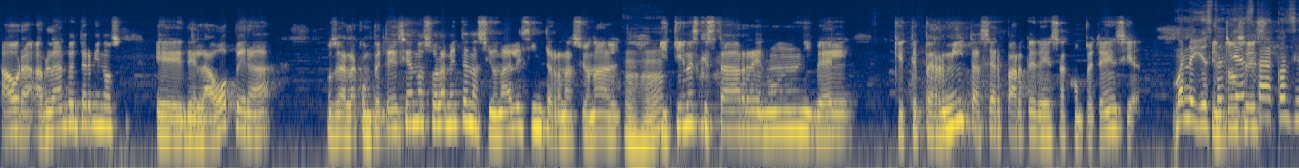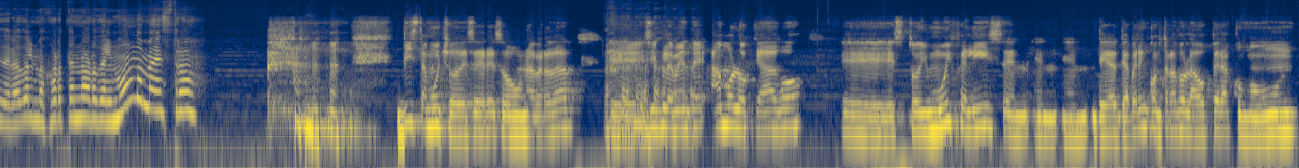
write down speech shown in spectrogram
Ahora, hablando en términos eh, de la ópera, o sea, la competencia no solamente nacional es internacional y tienes que estar en un nivel que te permita ser parte de esa competencia. Bueno, y usted ya está considerado el mejor tenor del mundo, maestro. Dista mucho de ser eso una verdad. Eh, simplemente amo lo que hago. Eh, estoy muy feliz de, haber encontrado la ópera como, un,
